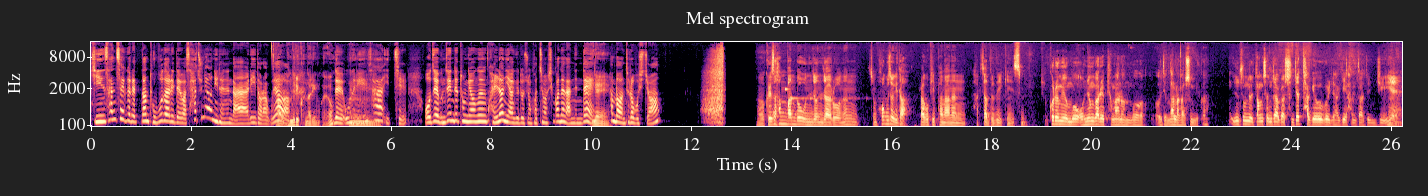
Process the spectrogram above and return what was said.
긴 산책을 했던 도보다리 대화 4주년이 되는 날이더라고요. 아, 오늘이 그날인가요? 네, 오늘이 음. 427. 어제 문재인 대통령은 관련 이야기도 좀 거침없이 꺼내놨는데 네. 한번 들어보시죠. 어, 그래서 한반도 운전자로는 좀 허구적이다라고 비판하는 학자들도 있긴 있습니다. 그러면 뭐 5년간의 평화는 뭐 어디 날아갔습니까? 윤석열 당선자가 선제 타격을 이야기한다든지 예.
